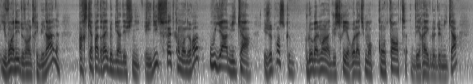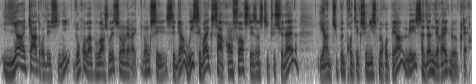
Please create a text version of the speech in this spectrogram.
ils vont aller devant le tribunal parce qu'il n'y a pas de règles bien définies. Et ils disent, faites comme en Europe, où il y a MICA. Et je pense que globalement, l'industrie est relativement contente des règles de MICA. Il y a un cadre défini, donc on va pouvoir jouer selon les règles. Donc c'est bien. Oui, c'est vrai que ça renforce les institutionnels. Il y a un petit peu de protectionnisme européen, mais ça donne des règles claires.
